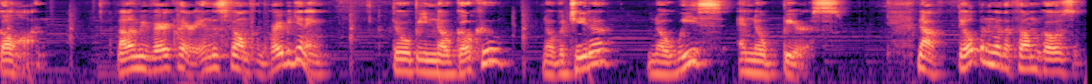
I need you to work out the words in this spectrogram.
Gohan? Now, let me be very clear in this film, from the very beginning, there will be no Goku, no Vegeta, no Whis, and no Beerus. Now, the opening of the film goes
